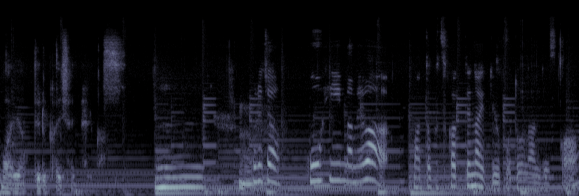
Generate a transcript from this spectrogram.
まあ、やってる会社になります。うんうんこれじゃあコーヒー豆は全く使ってないということなんですか？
